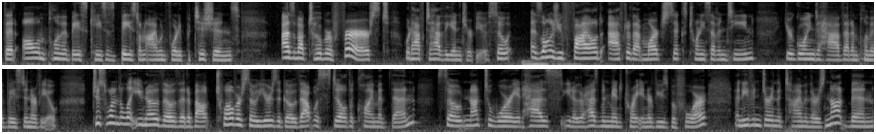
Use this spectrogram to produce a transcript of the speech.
that all employment based cases based on I 140 petitions, as of October 1st, would have to have the interview. So as long as you filed after that March 6, 2017, you're going to have that employment based interview. Just wanted to let you know, though, that about 12 or so years ago, that was still the climate then. So not to worry, it has, you know, there has been mandatory interviews before, and even during the time when there's not been,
